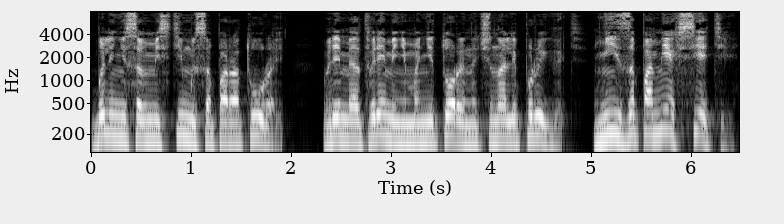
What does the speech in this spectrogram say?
были несовместимы с аппаратурой. Время от времени мониторы начинали прыгать. Не из-за помех сети,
